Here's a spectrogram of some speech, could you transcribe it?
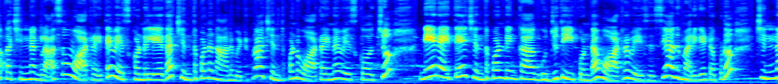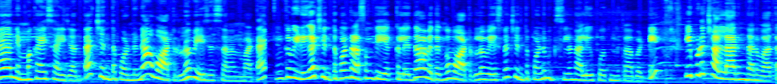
ఒక చిన్న గ్లాసు వాటర్ అయితే వేసుకోండి. లేదా చింతపండు నానబెట్టుకుని ఆ చింతపండు వాటర్ అయినా వేసుకోవచ్చు. నేనైతే చింతపండు ఇంకా గుజ్జు తీయకుండా వాటర్ వేసేసి అది మరిగేటప్పుడు చిన్న నిమ్మకాయ సైజ్ అంతా చింతపండుని ఆ వాటర్లో వేసేస్తాను అనమాట ఇంకా విడిగా చింతపండు రసం తీయక్కలేదు ఆ విధంగా వాటర్లో వేసిన చింతపండు మిక్సీలో నలిగిపోతుంది కాబట్టి ఇప్పుడు చల్లారిన తర్వాత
